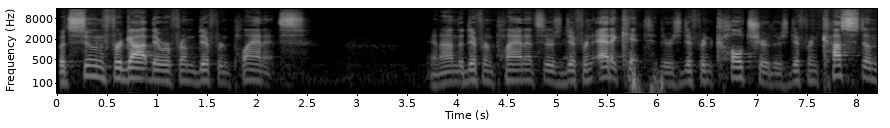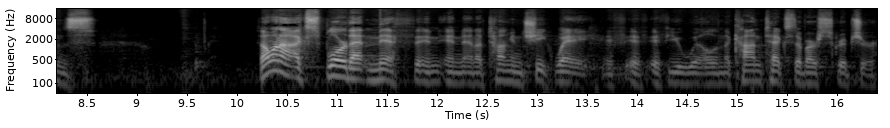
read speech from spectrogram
but soon forgot they were from different planets. And on the different planets, there's different etiquette, there's different culture, there's different customs. So I want to explore that myth in, in, in a tongue in cheek way, if, if, if you will, in the context of our scripture.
